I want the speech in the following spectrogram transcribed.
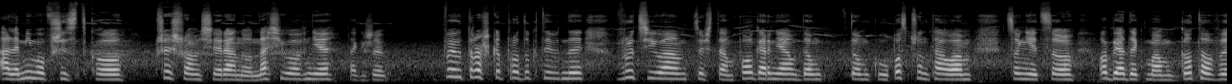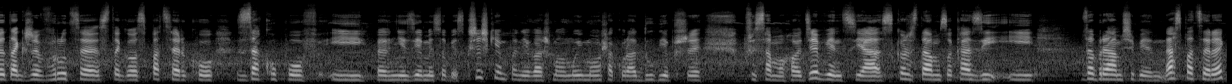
ale mimo wszystko przeszłam się rano na siłownię, także był troszkę produktywny. Wróciłam, coś tam poogarniałam w, dom, w domku, posprzątałam co nieco. Obiadek mam gotowy, także wrócę z tego spacerku z zakupów i pewnie zjemy sobie z Krzyśkiem, ponieważ mo- mój mąż akurat dłubie przy, przy samochodzie, więc ja skorzystałam z okazji i zabrałam siebie na spacerek.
